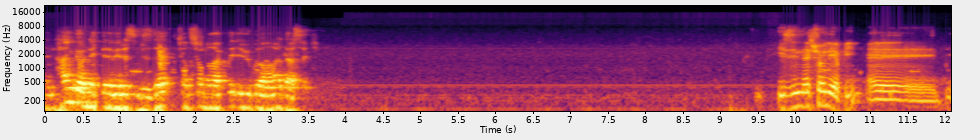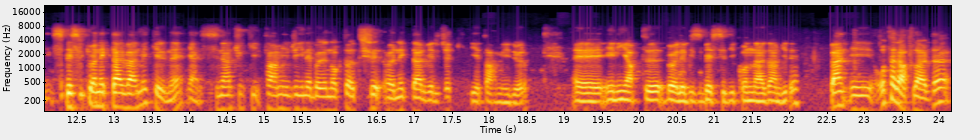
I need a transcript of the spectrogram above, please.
Yani hangi örnekleri verirsin bizde çalışan odaklı iyi uygulamalar dersek? İzinle şöyle yapayım. E, spesifik örnekler vermek yerine yani Sinan çünkü tahminimce yine böyle nokta atışı örnekler verecek diye tahmin ediyorum. E, en iyi yaptığı böyle bizi beslediği konulardan biri. Ben e, o taraflarda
